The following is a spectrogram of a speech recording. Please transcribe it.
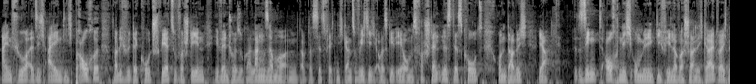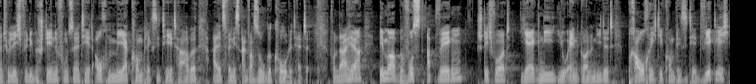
einführe, als ich eigentlich brauche. Dadurch wird der Code schwer zu verstehen, eventuell sogar langsamer. Ähm, das ist jetzt vielleicht nicht ganz so wichtig, aber es geht eher ums Verständnis des Codes und dadurch, ja, sinkt auch nicht unbedingt die Fehlerwahrscheinlichkeit, weil ich natürlich für die bestehende Funktionalität auch mehr Komplexität habe, als wenn ich es einfach so gecodet hätte. Von daher immer bewusst abwägen, Stichwort Yagni, you ain't gonna need it. Brauche ich die Komplexität wirklich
